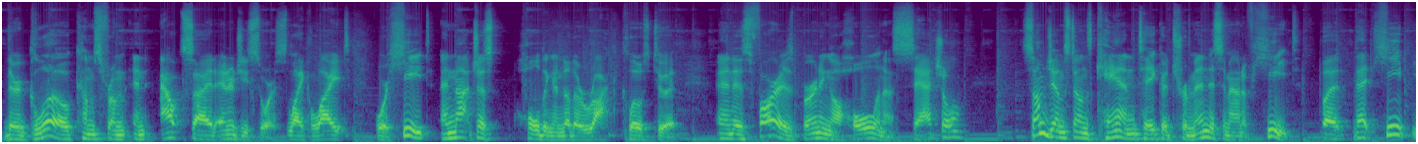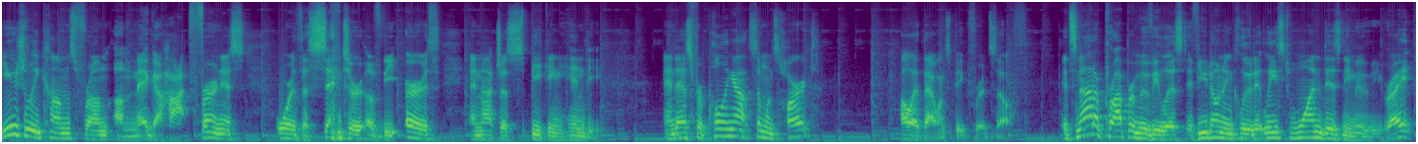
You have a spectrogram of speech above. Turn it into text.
Their glow comes from an outside energy source, like light or heat, and not just holding another rock close to it. And as far as burning a hole in a satchel, some gemstones can take a tremendous amount of heat, but that heat usually comes from a mega hot furnace or the center of the earth, and not just speaking Hindi. And as for pulling out someone's heart, I'll let that one speak for itself. It's not a proper movie list if you don't include at least one Disney movie, right?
